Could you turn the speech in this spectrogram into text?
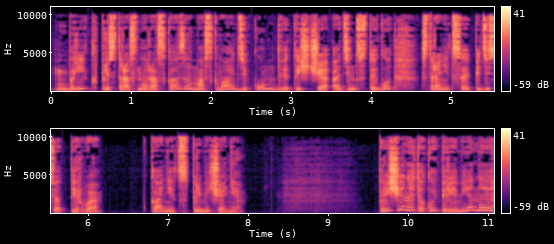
Брик. Пристрастные рассказы. Москва. Диком. 2011 год. Страница 51. Конец примечания. Причиной такой перемены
